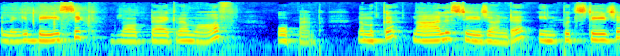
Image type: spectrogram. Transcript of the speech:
അല്ലെങ്കിൽ basic block diagram of opamp നമുക്ക് നാല് സ്റ്റേജ് ഉണ്ട്. Input stage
